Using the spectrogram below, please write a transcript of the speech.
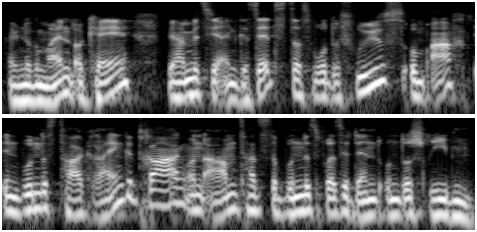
Habe ich nur gemeint, okay, wir haben jetzt hier ein Gesetz, das wurde frühs um acht in den Bundestag reingetragen und abends hat es der Bundespräsident unterschrieben.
